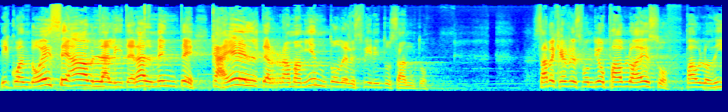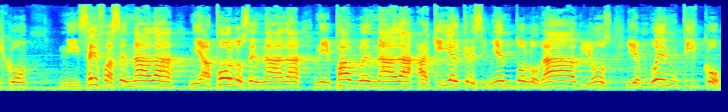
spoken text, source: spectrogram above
Y cuando ese habla literalmente, cae el derramamiento del Espíritu Santo. ¿Sabe qué respondió Pablo a eso? Pablo dijo, ni Cefas en nada, ni Apolos en nada, ni Pablo en nada. Aquí el crecimiento lo da Dios. Y en buen tico,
